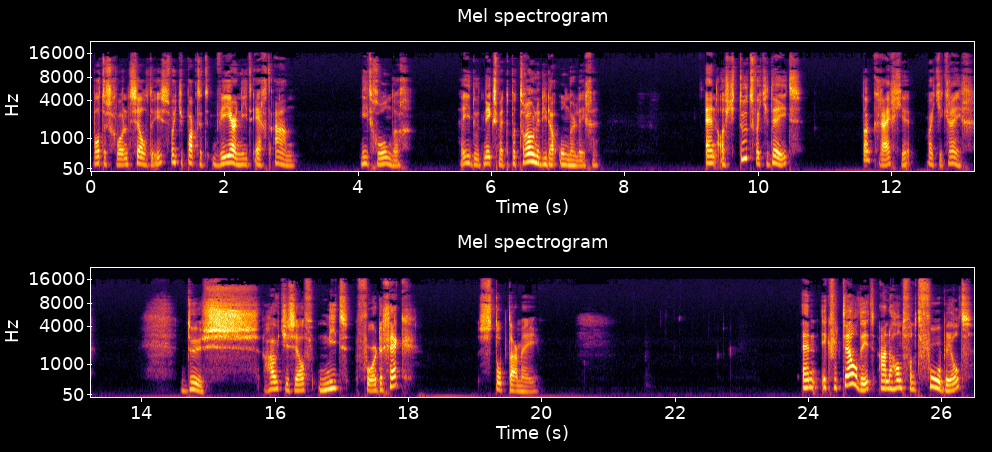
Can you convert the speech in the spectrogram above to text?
Wat dus gewoon hetzelfde is, want je pakt het weer niet echt aan. Niet grondig. Je doet niks met de patronen die daaronder liggen. En als je doet wat je deed, dan krijg je wat je kreeg. Dus houd jezelf niet voor de gek. Stop daarmee. En ik vertel dit aan de hand van het voorbeeld,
